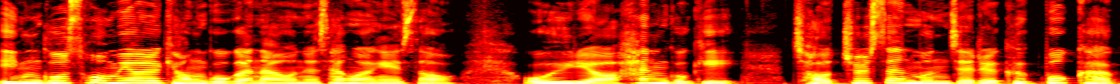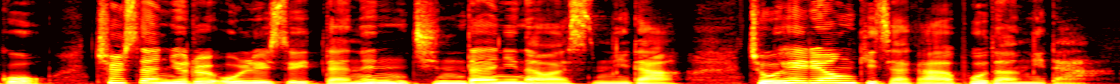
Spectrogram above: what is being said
인구 소멸 경고가 나오는 상황에서 오히려 한국이 저출산 문제를 극복하고 출산율을 올릴 수 있다는 진단이 나왔습니다. 조혜령 기자가 보도합니다.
